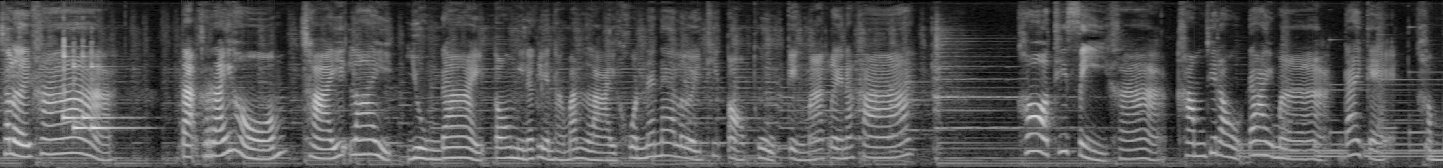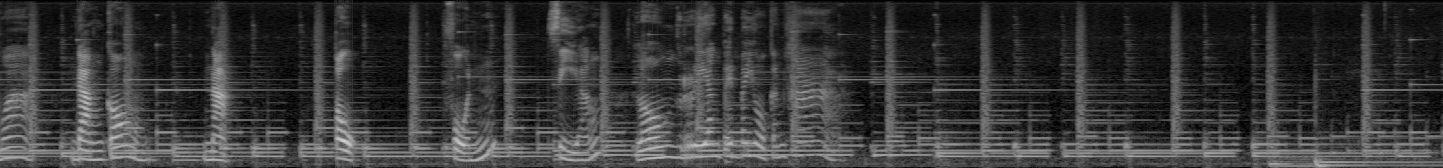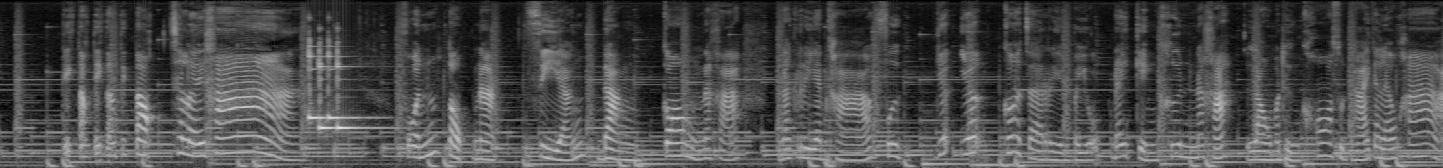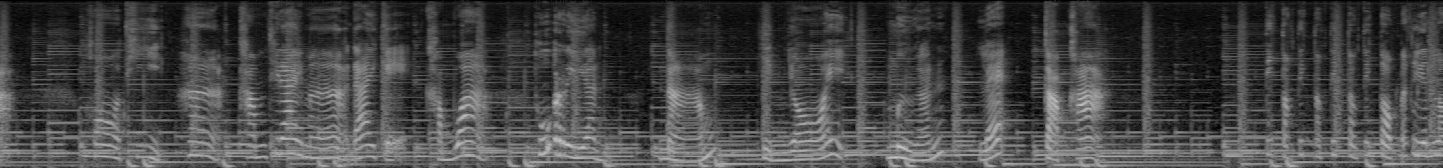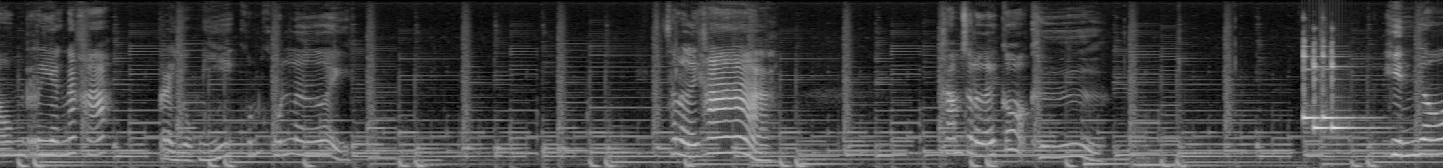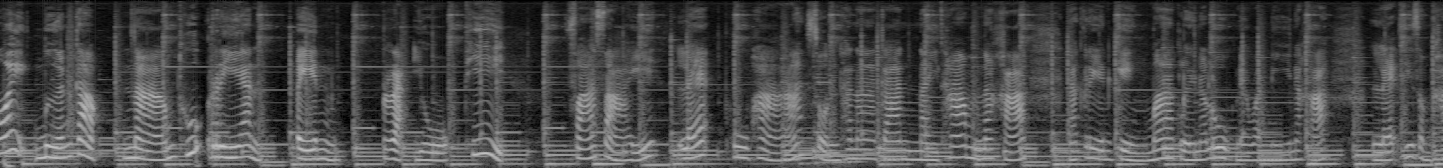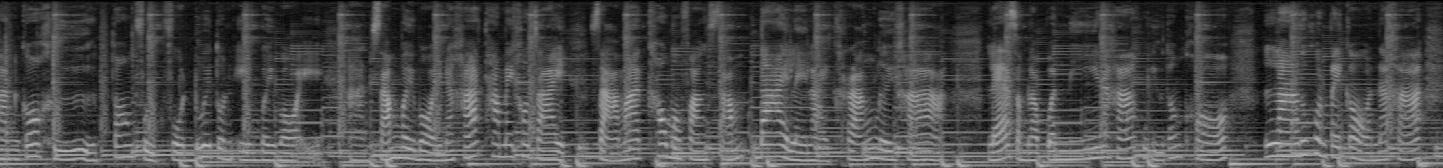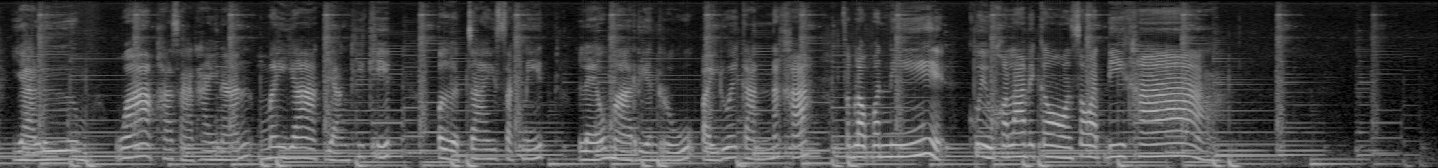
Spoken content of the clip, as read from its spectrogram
เฉลยค่ะ ตะไคร้หอม ใช้ไล่ยุงได้ ต้องมีนักเรียนทางบ้านหลายคนแน่ ๆ เลยที่ตอบถูกเก่งมากเลยนะคะ ข้อทีสี่4 ค่ะคำที่เราได้มาได้แก่คำว่า ดังก้อง หนัก ตก ฝน เสียง ลองเรียงเป็นประโยคกันค่ะ ตอกติ๊กตอกติ๊กตอกเฉลยค่ะ ฝนตกหนัก เสียงดังก้องนะคะ นักเรียนคะฝึกเยอะๆ ก็จะเรียงประโยคได้เก่งขึ้นนะคะ เรามาถึงข้อสุดท้ายกันแล้วค่ะ ข้อที่ 5คำที่ได้มาได้แก่คำว่า ทุเรียน หนาม หินย้อย เหมือน และกับค่ะ ติ๊กตอกติ๊กตอกติ๊ก ตอกติ๊กตอกนักเรียนลองเรียงนะคะ ประโยคนี้คุ้นๆเลยเฉลยค่ะคำเฉลยก็คือ หินย้อยเหมือนกับหนามทุเรียนเป็นประโยคที่ ฟ้าใสและภูผาสนทนากันในถ้ำนะคะ นักเรียนเก่งมากเลยนะลูกในวันนี้นะคะ และที่สำคัญก็คือต้องฝึกฝนด้วยตนเองบ่อยๆ อ่านซ้ำบ่อยๆนะคะ ถ้าไม่เข้าใจสามารถเข้ามาฟังซ้ำได้หลาย ๆ ครั้งเลยค่ะ และสำหรับวันนี้นะคะครูอิ๋วต้องขอลาทุกคนไปก่อนนะคะ อย่าลืม ว่าภาษาไทยนั้นไม่ยากอย่างที่คิด เปิดใจสักนิด แล้วมาเรียนรู้ไปด้วยกันนะคะสำหรับวันนี้คุยอยู่ขอลาไปก่อน สวัสดีค่ะ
